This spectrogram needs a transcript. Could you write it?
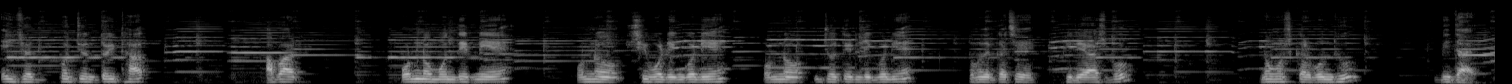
এই পর্যন্তই থাক। আবার অন্য মন্দির নিয়ে, অন্য শিবলিঙ্গ নিয়ে, অন্য জ্যোতির্লিঙ্গ নিয়ে তোমাদের কাছে ফিরে আসব। নমস্কার বন্ধু, বিদায়।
